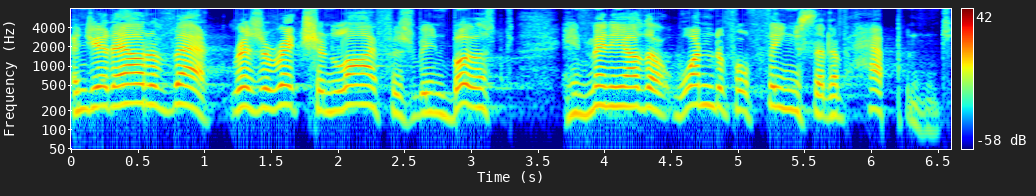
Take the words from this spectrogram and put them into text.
And yet, out of that, resurrection life has been birthed in many other wonderful things that have happened.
